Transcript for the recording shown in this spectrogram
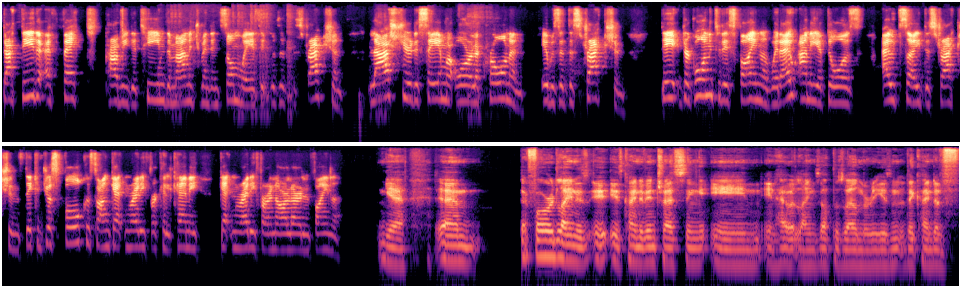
that did affect probably the team, the management in some ways. It was a distraction. Last year, the same with Orla Cronin, it was a distraction. They, they're going into this final without any of those outside distractions. They can just focus on getting ready for Kilkenny, getting ready for an All Ireland final. Yeah. Um, the forward line is is kind of interesting in in how it lines up as well, Marie, isn't it? They kind of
